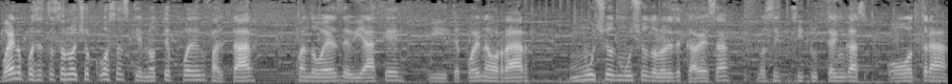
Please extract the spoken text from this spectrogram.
Bueno, pues estas son 8 cosas que no te pueden faltar cuando vayas de viaje y te pueden ahorrar muchos, muchos dolores de cabeza. No sé si tú tengas otra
